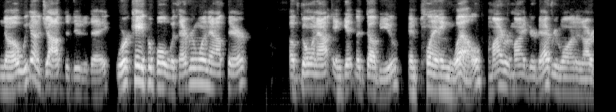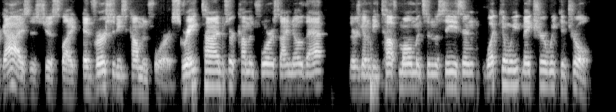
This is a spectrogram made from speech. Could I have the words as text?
no, we got a job to do today. We're capable with everyone out there of going out and getting a W and playing well. My reminder to everyone and our guys is just like adversity's coming for us. Great times are coming for us. I know that. There's going to be tough moments in the season. What can we make sure we control?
